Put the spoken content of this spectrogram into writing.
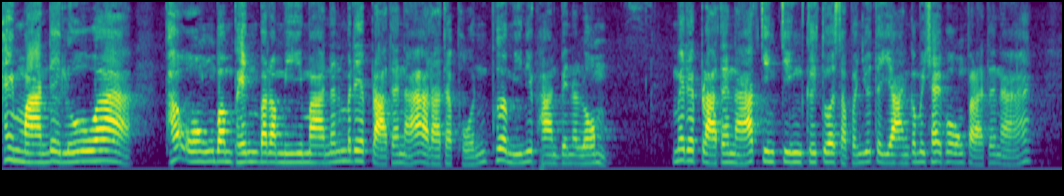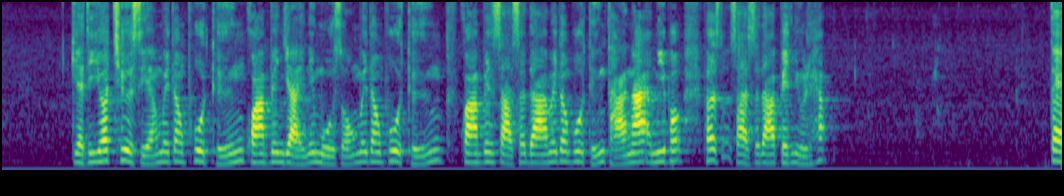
ให้มารได้รู้ว่า พระองค์บำเพ็ญบารมีมานั้นไม่ได้ปรารถนาอาราธผล เพื่อมีนิพานเป็นอารมณ์ ไม่ได้ปรารถนาจริง ๆ คือตัวสัพพัญญุตยานก็ไม่ใช่พระองค์ปรารถนา เกียรติยศชื่อเสียงไม่ต้องพูดถึง ความเป็นใหญ่ในหมู่สงฆ์ไม่ต้องพูดถึง ความเป็นศาสดาไม่ต้องพูดถึงฐานะ อันนี้เพราะพระศาสดาเป็นอยู่แล้ว แต่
